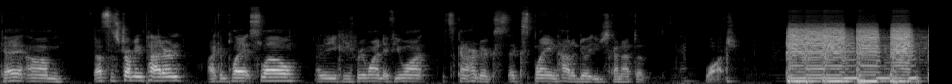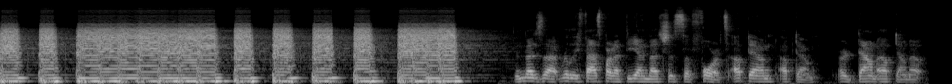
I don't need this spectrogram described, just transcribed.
Okay, um, that's the strumming pattern. I can play it slow, and then you can just rewind if you want. It's kind of hard to ex explain how to do it. You just kind of have to watch. And there's that really fast part at the end. That's just a four. It's up, down, up, down, or down, up, down, up.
